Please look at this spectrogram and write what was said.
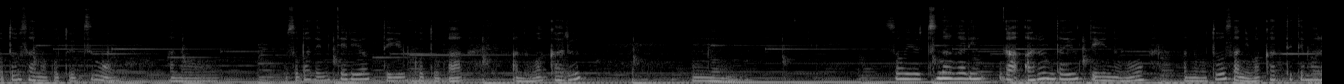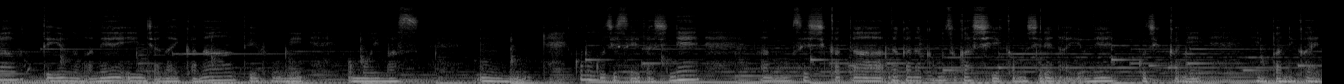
お父さんのこといつもあのそばで見てるよっていうことがあの分かる、うん、そういうつながりがあるんだよっていうのをあのお父さんに分かっててもらうっていうのがねいいんじゃないかなっていうふうに思います。うん、このご時世だしねあの接し方なかなか難しいかもしれないよね。ご実家に頻繁に帰っ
